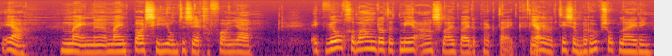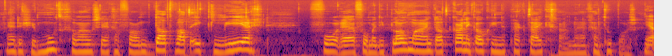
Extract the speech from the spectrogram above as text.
ja, mijn, mijn passie om te zeggen van ja, ik wil gewoon dat het meer aansluit bij de praktijk. Ja. Het is een beroepsopleiding, dus je moet gewoon zeggen van dat wat ik leer voor, eh, voor mijn diploma, dat kan ik ook in de praktijk gaan, eh, gaan toepassen. Ja.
